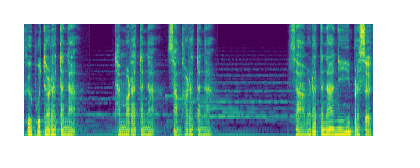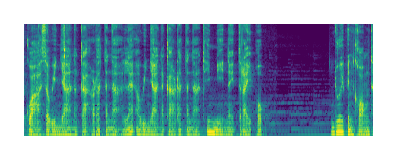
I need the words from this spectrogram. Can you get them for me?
คือพุทธรัตนะ ธรรมรัตนะ สังขรัตนะสามรัตนะนี้ประเสริฐกว่าสวิญญาณกะรัตนะและอวิญญาณกะรัตนะที่มีในไตรภพ ด้วยเป็นของท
